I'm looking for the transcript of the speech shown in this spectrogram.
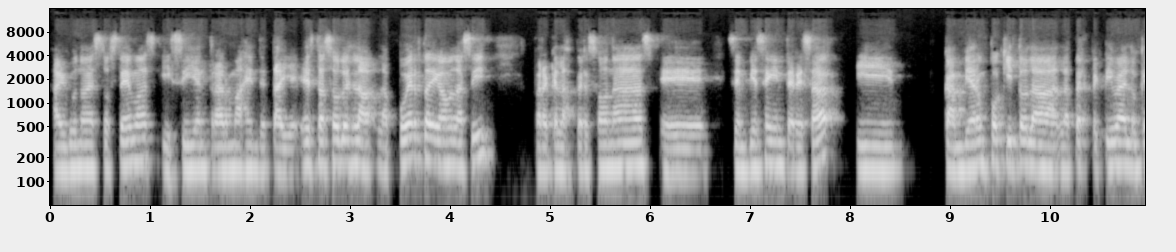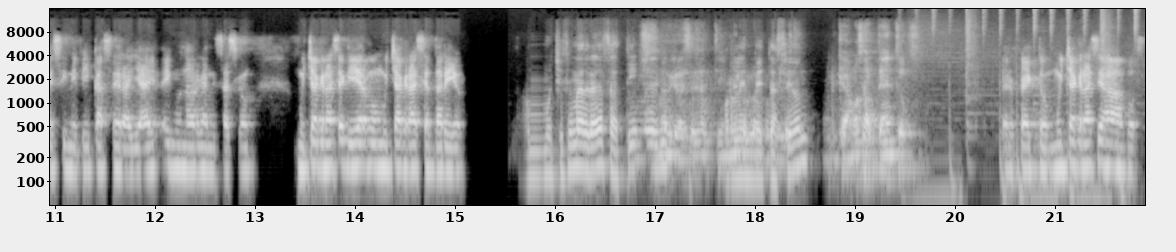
algunos de estos temas y sí entrar más en detalle. Esta solo es la, puerta, digamos así, para que las personas eh, se empiecen a interesar y cambiar un poquito la, la perspectiva de lo que significa ser allá en una organización. Muchas gracias, Guillermo. Muchas gracias, Darío. Muchísimas gracias a ti, Muchísimas gracias a ti por la invitación. quedamos atentos. Perfecto, muchas gracias a ambos.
